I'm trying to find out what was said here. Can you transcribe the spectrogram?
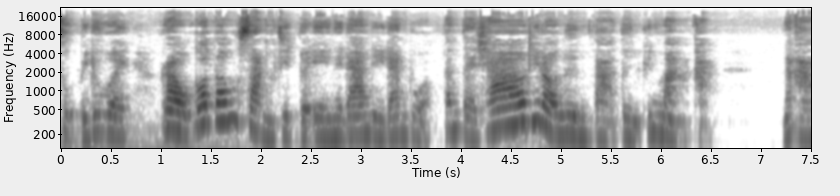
สุขไปด้วยเราก็ต้องสั่งจิตตัวเองในด้านดีด้านบวก ตั้งแต่เช้าที่เราลืมตาตื่นขึ้นมาค่ะ นะคะ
